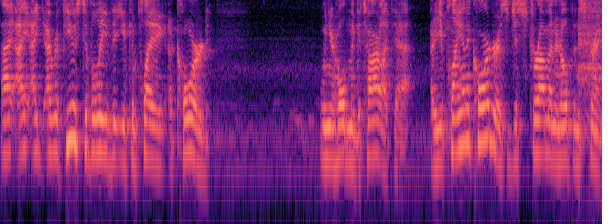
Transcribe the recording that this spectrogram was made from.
I, I, I refuse to believe that you can play a chord when you're holding the guitar like that. Are you playing a chord or is it just strumming an open string?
